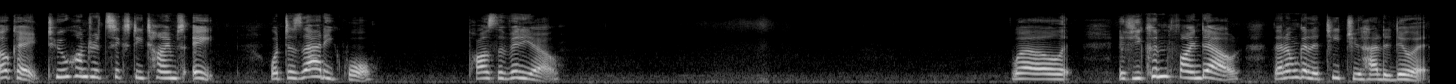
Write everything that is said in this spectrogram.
Okay, 260 times 8. What does that equal? Pause the video. Well, if you couldn't find out, then I'm going to teach you how to do it.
